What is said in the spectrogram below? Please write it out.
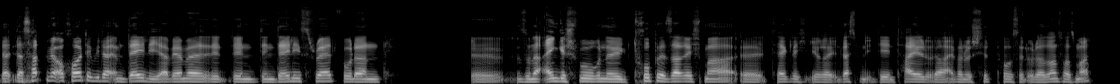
da das hatten wir auch heute wieder im Daily, ja. Wir haben ja de den den Daily Thread, wo dann, äh, so 'ne eingeschworene Truppe, sage ich mal, äh, täglich ihre Investmentideen teilt oder einfach nur Shit postet oder sonst was macht.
